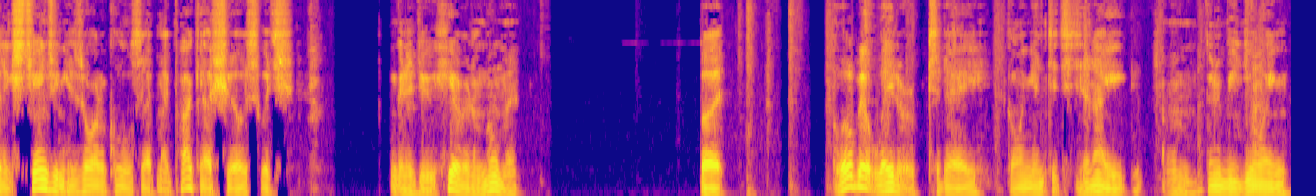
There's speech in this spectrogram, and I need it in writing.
been exchanging his articles at my podcast shows, which I'm going to do here in a moment. But a little bit later today, going into tonight, I'm going to be doing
